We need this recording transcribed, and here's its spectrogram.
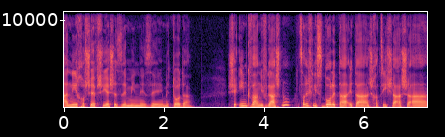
אני חושב שיש איזה מין איזה מתודה, שאם כבר נפגשנו, צריך לסבול את, החצי שעה, שעה,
